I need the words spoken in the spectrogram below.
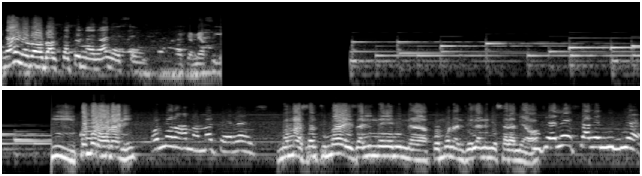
Na na ba bakisa te na na na esengo. OK, merci. Hmm, kombo na wana ni? Kombo na mama Therese. Mama, sentiment ezali ndenge nini na komona nzela ndenge esalami awa? Nzela esalemi bien.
